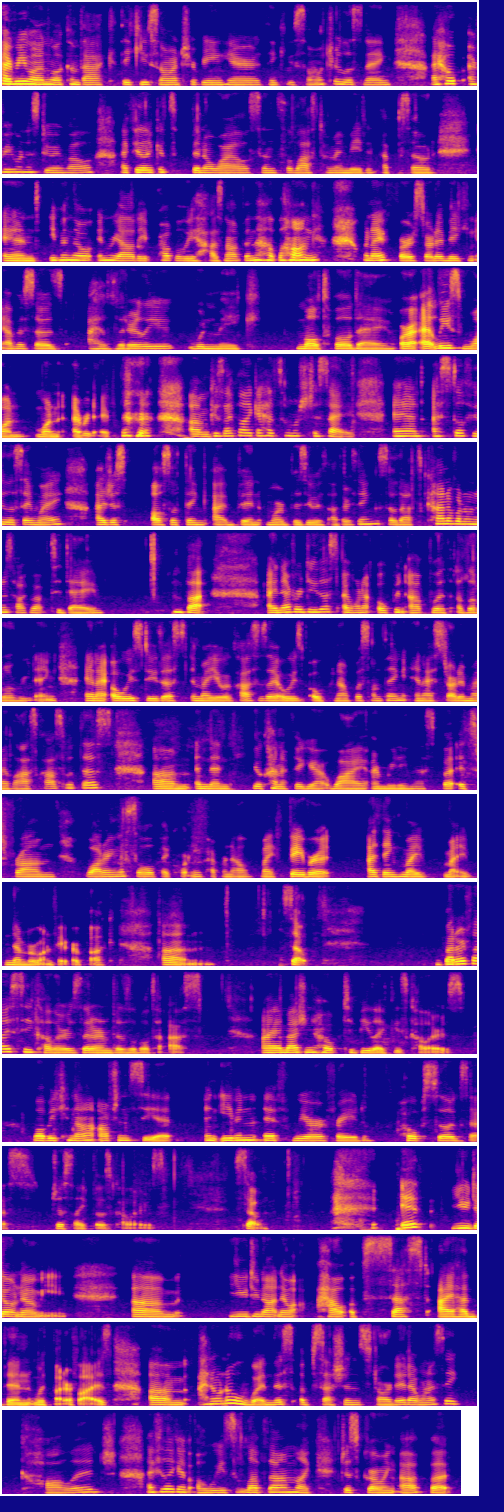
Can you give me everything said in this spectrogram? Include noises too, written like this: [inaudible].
Hi, everyone. Welcome back. Thank you so much for being here. Thank you so much for listening. I hope everyone is doing well. I feel like it's been a while since the last time I made an episode. And even though in reality it probably has not been [laughs] that long, when I first started making episodes, I literally would make multiple a day or at least one one every day [laughs] um because i felt like i had so much to say and i still feel the same way i just also think i've been more busy with other things so that's kind of what i'm going to talk about today but I never do this. I want to open up with a little reading. And I always do this in my yoga classes. I always open up with something. And I started my last class with this. Um, and then you'll kind of figure out why I'm reading this. But it's from Watering the Soul by Courtney Peppernell, my favorite, I think my my number one favorite book. Um, so butterflies see colors that are invisible to us. I imagine hope to be like these colors. While we cannot often see it, and even if we are afraid, hope still exists, just like those colors. So, [laughs] if you don't know me, um, you do not know how obsessed I have been with butterflies. Um, I don't know when this obsession started. I want to say college. I feel like I've always loved them, like just growing up, but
